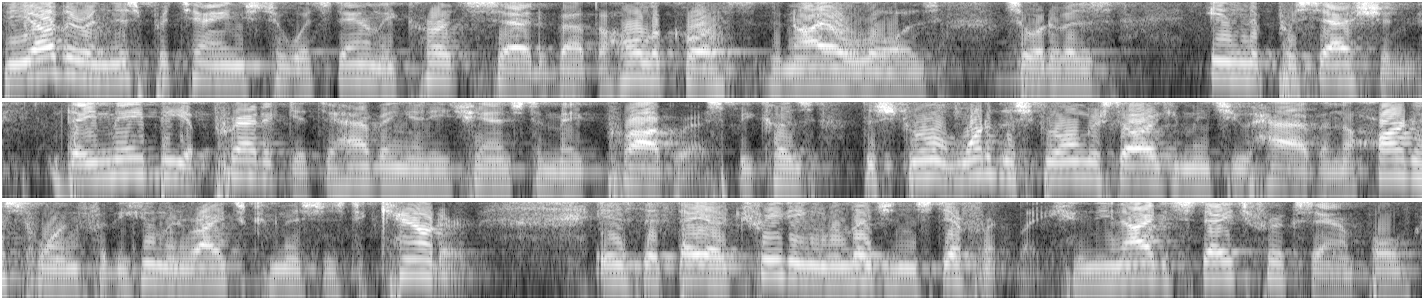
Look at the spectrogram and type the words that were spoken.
The other, and this pertains to what Stanley Kurtz said about the Holocaust denial laws, sort of as in the procession. They may be a predicate to having any chance to make progress because strong, one of the strongest arguments you have, and the hardest one for the Human Rights Commissions to counter, is that they are treating religions differently. In the United States, for example,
